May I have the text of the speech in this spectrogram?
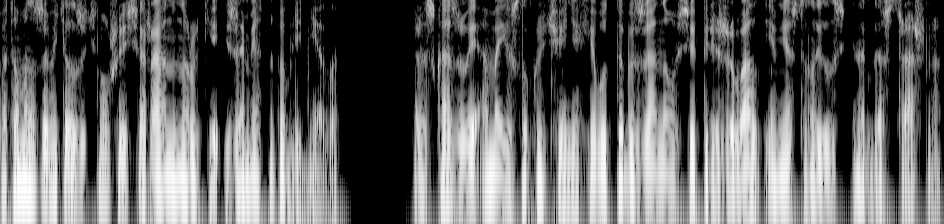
Потом она заметила затянувшуюся рану на руке и заметно побледнела. Рассказывая о моих злоключениях, я будто бы заново все переживал, и мне становилось иногда страшно.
